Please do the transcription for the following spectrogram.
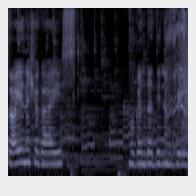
So, ayan na siya guys. Maganda din ang green.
